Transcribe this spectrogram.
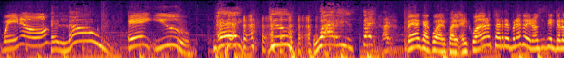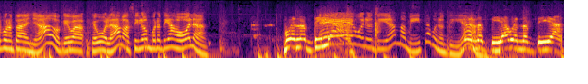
Bueno. Hello. Hey, you. Hey, you, what do you say? Ve acá, ¿cuál, cuál? El cuadro está repleto y no sé si el teléfono está dañado. ¿Qué, va, qué volá? Basilón, buenos días, hola. Buenos días. Eh, buenos días, mamita, buenos días. Buenos días, buenos días.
